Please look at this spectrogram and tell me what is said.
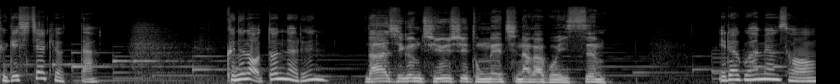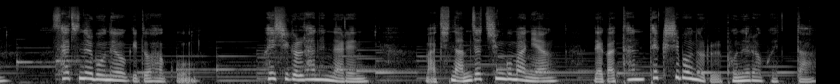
그게 시작이었다. 그는 어떤 날은 나 지금 지윤 씨 동네 지나가고 있음. 이라고 하면서 사진을 보내오기도 하고 회식을 하는 날엔 마치 남자친구 마냥 내가 탄 택시 번호를 보내라고 했다.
